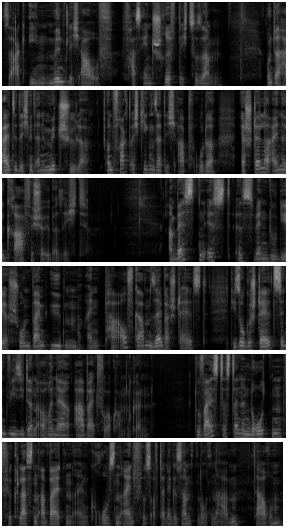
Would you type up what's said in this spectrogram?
Sag ihn mündlich auf, fass ihn schriftlich zusammen. Unterhalte dich mit einem Mitschüler und fragt euch gegenseitig ab oder erstelle eine grafische Übersicht. Am besten ist es, wenn du dir schon beim Üben ein paar Aufgaben selber stellst, die so gestellt sind, wie sie dann auch in der Arbeit vorkommen können. Du weißt, dass deine Noten für Klassenarbeiten einen großen Einfluss auf deine Gesamtnoten haben, darum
